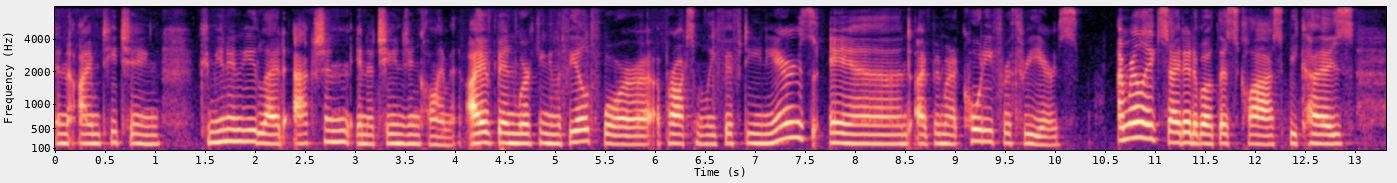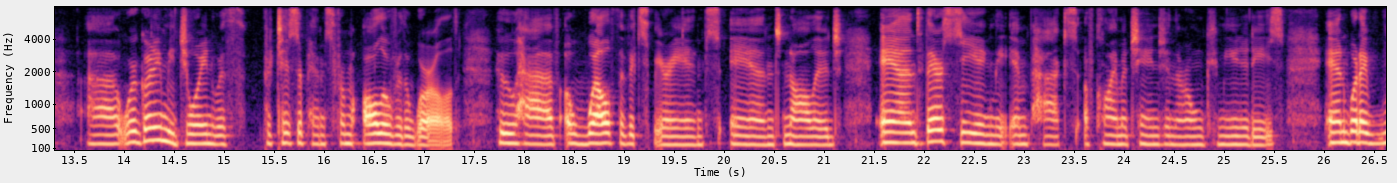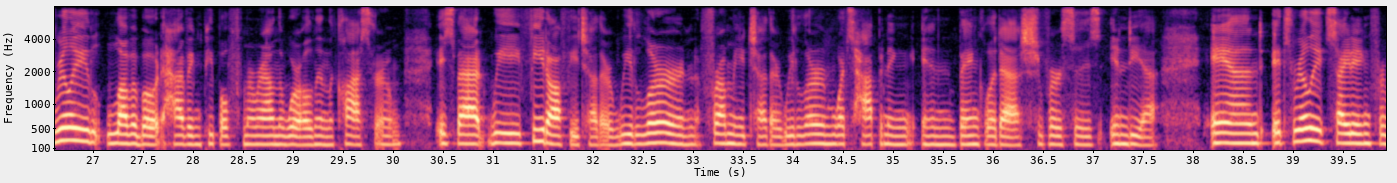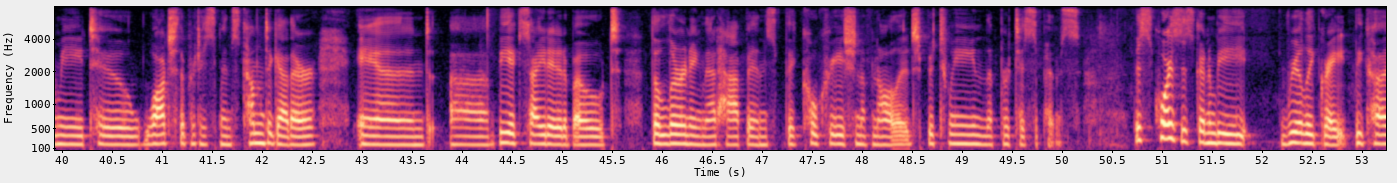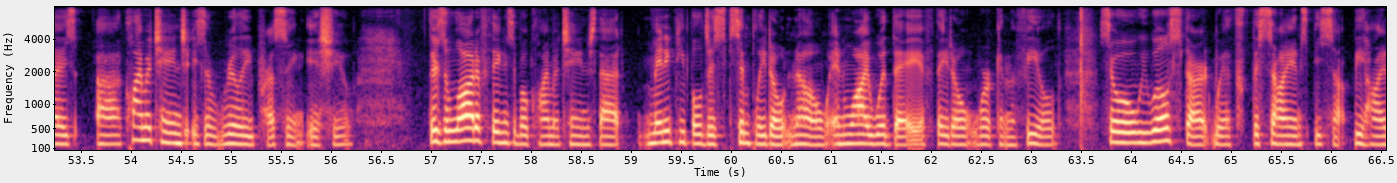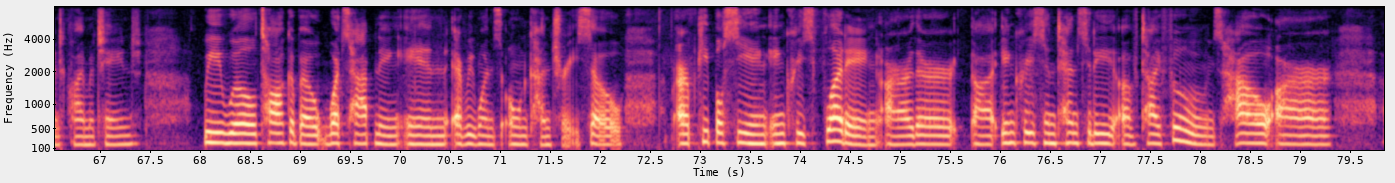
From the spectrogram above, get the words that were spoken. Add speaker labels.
Speaker 1: And I'm teaching community-led action in a changing climate. I have been working in the field for approximately 15 years and I've been at Coady for three years. I'm really excited about this class because uh, we're going to be joined with participants from all over the world who have a wealth of experience and knowledge and they're seeing the impacts of climate change in their own communities. And what I really love about having people from around the world in the classroom is that we feed off each other, we learn from each other, we learn what's happening in Bangladesh versus India. And it's really exciting for me to watch the participants come together and uh, be excited about the learning that happens, the co-creation of knowledge between the participants. This course is going to be really great because uh, climate change is a really pressing issue. There's a lot of things about climate change that many people just simply don't know, and why would they if they don't work in the field? So we will start with the science behind climate change. We will talk about what's happening in everyone's own country. So are people seeing increased flooding? Are there uh, increased intensity of typhoons? How are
